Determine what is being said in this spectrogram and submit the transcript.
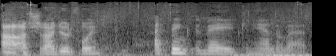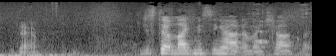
Ah, should I do it for you? I think the maid can handle that. No. I just don't like missing out on my chocolate.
